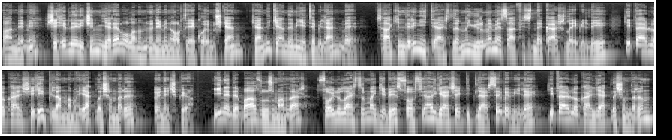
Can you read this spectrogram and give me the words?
Pandemi, şehirler için yerel olanın önemini ortaya koymuşken, kendi kendine yetebilen ve sakinlerin ihtiyaçlarını yürüme mesafesinde karşılayabildiği hiperlokal şehir planlama yaklaşımları öne çıkıyor. Yine de bazı uzmanlar soylulaştırma gibi sosyal gerçeklikler sebebiyle hiperlokal yaklaşımların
